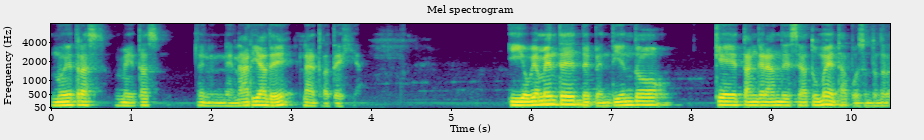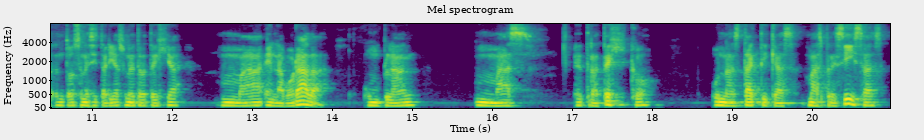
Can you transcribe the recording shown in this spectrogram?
nuestras metas en el área de la estrategia. Y obviamente, dependiendo qué tan grande sea tu meta, pues entonces necesitarías una estrategia más elaborada, un plan más estratégico, unas tácticas más precisas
